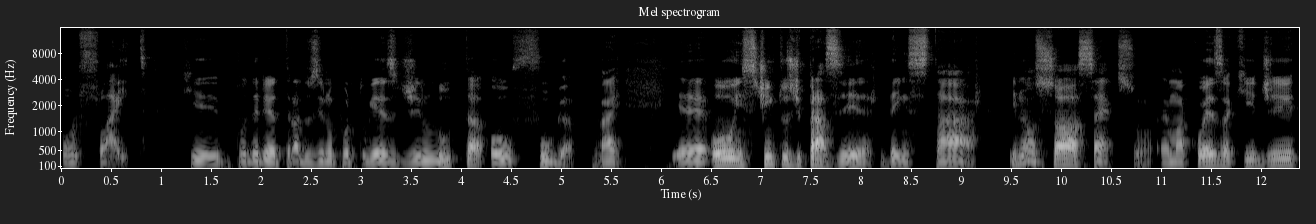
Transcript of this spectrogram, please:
or flight, que poderia traduzir no português de luta ou fuga, vai é, ou instintos de prazer, bem-estar, e não só sexo. É uma coisa aqui de,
